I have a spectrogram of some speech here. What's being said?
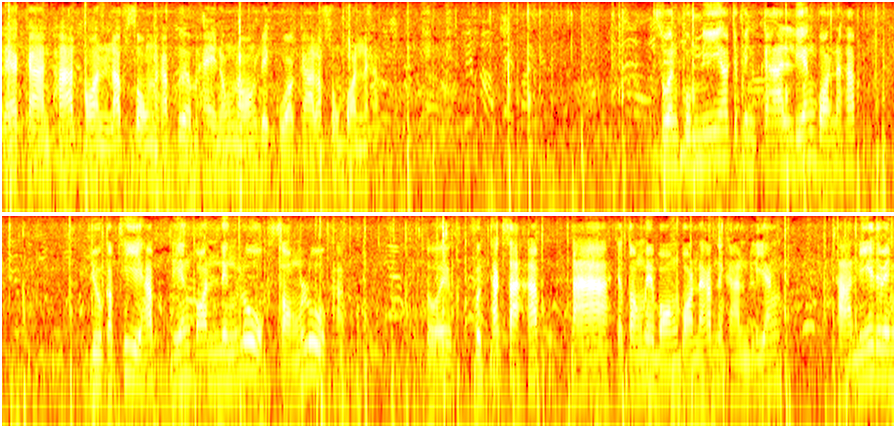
และการพาสบอลรับทรงนะครับ เพื่อไม่ให้น้องๆ ได้กลัวการรับทรงบอลนะครับ ส่วนกลุ่มนี้ครับจะเป็นการเลี้ยงบอลนะครับ อยู่กับที่ครับเลี้ยงบอลหนึ่งลูกสองลูกครับ โดยฝึกทักษะครับ ตาจะต้องไม่มองบอลนะครับในการเลี้ยงฐานนี้จะเป็น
